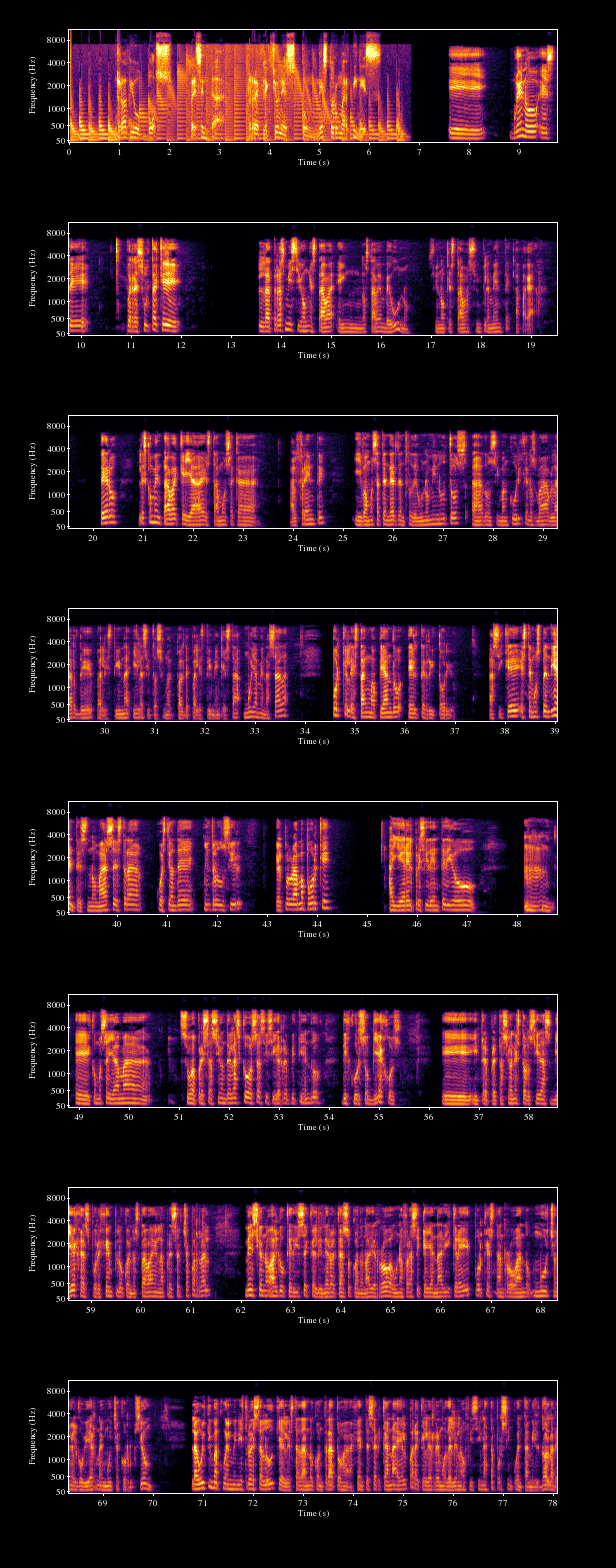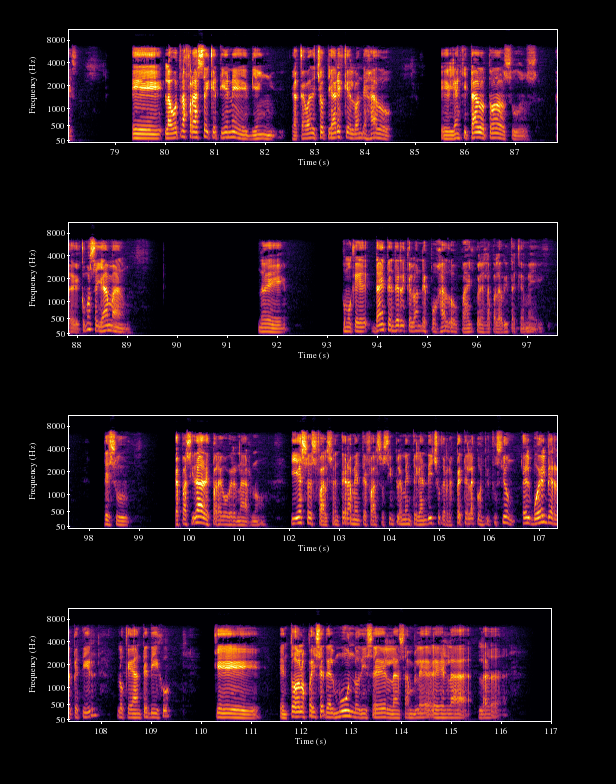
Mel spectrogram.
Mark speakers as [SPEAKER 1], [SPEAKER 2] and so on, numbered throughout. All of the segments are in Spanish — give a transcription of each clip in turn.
[SPEAKER 1] Radio Voz presenta Reflexiones con Néstor Martínez.
[SPEAKER 2] Eh, bueno, este, pues resulta que la transmisión estaba en, no estaba en B1, sino que estaba simplemente apagada. Pero les comentaba que ya estamos acá al frente y vamos a tener dentro de unos minutos a don Simán Curi que nos va a hablar de Palestina y la situación actual de Palestina en que está muy amenazada porque le están mapeando el territorio. Así que estemos pendientes, nomás esta cuestión de introducir el programa porque ayer el presidente dio, eh, ¿cómo se llama? Su apreciación de las cosas y sigue repitiendo discursos viejos, eh, interpretaciones torcidas viejas. Por ejemplo, cuando estaba en la presa del Chaparral, mencionó algo que dice que el dinero alcanza cuando nadie roba, una frase que ya nadie cree porque están robando mucho en el gobierno y mucha corrupción. La última con el ministro de Salud que le está dando contratos a gente cercana a él para que le remodelen la oficina hasta por 50 mil dólares. Eh, la otra frase que tiene bien, acaba de chotear es que lo han dejado, eh, le han quitado todos sus, eh, ¿cómo se llaman? como que da a entender de que lo han despojado, ¿cuál es la palabrita que me... de sus capacidades para gobernar, ¿no? Y eso es falso, enteramente falso. Simplemente le han dicho que respete la constitución. Él vuelve a repetir lo que antes dijo, que en todos los países del mundo, dice la Asamblea, la,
